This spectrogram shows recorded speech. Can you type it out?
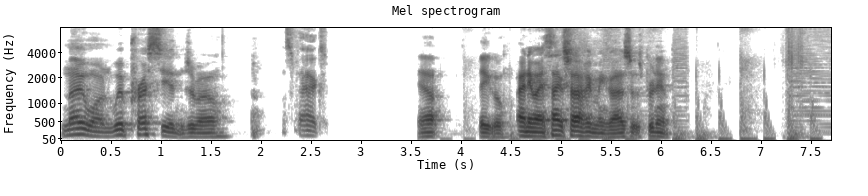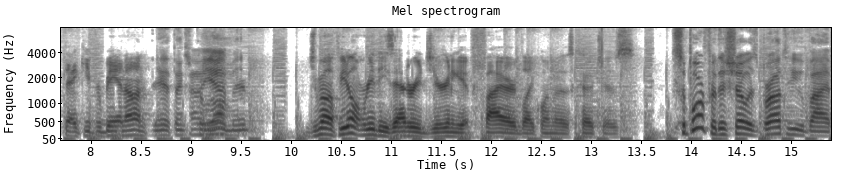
No one. We're prescient, Jamal. That's facts. Yeah, Beagle. Anyway, thanks for having me, guys. It was brilliant. Thank you for being on. Yeah, thanks for Oh, coming yeah. on, man. Jamal, if you don't read these ad reads, you're going to get fired like one of those coaches. Support for this show is brought to you by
